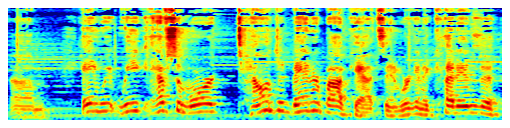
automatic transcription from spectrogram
um, hey, we, we have some more talented Banner Bobcats and we're going to cut into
